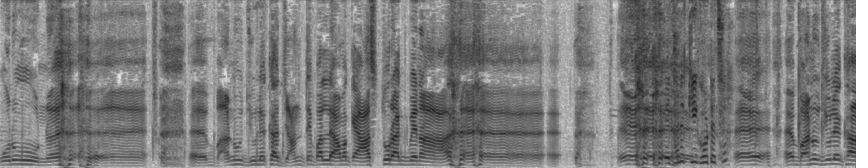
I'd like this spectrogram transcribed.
করুন। বানু জুলেখা জানতে পারলে আমাকে আস্ত রাখবে না। এখানে কি ঘটেছে? বানু জুলেখা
